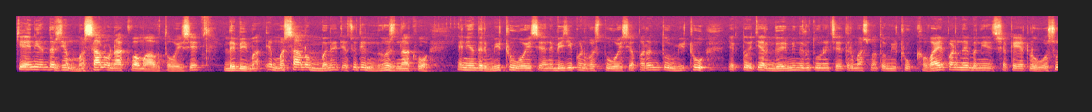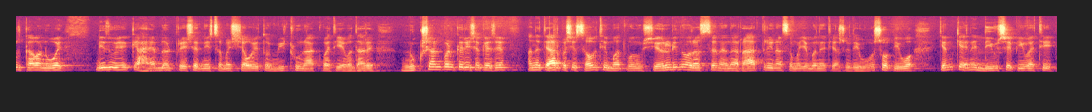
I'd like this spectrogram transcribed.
કે એની અંદર જે મસાલો નાખવામાં આવતો હોય છે ડબ્બીમાં, એ મસાલો બને ત્યાં સુધી ન જ નાખવો. એની અંદર મીઠું હોય છે અને બીજી પણ વસ્તુ હોય છે. પરંતુ મીઠું એક તો અત્યારે ગરમીની ઋતુ અને ચૈત્ર માસમાં તો મીઠું ખવાય પણ નહીં, બની શકે એટલું ઓછું જ ખાવાનું હોય. બીજું એ કે હાઈ બ્લડ પ્રેશરની સમસ્યા હોય તો મીઠું નાખવાથી એ વધારે નુકસાન પણ કરી શકે છે. અને ત્યાર પછી સૌથી મહત્ત્વનું શેરડીનો રસ છે ને એને રાત્રિના સમયે બને ત્યાં સુધી ઓછો પીવો. કેમ કે એને દિવસે પીવાથી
